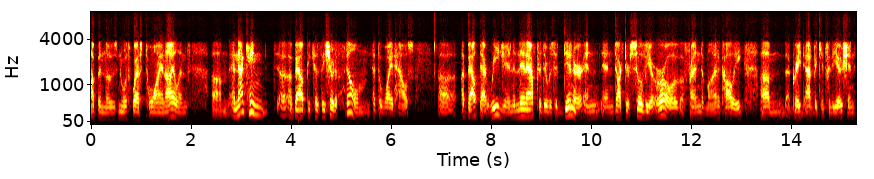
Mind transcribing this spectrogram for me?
up in those northwest Hawaiian Islands. Um, and that came uh, about because they showed a film at the White House uh, about that region. And then after there was a dinner, and, and Dr. Sylvia Earle, a friend of mine, a colleague, um, a great advocate for the ocean,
